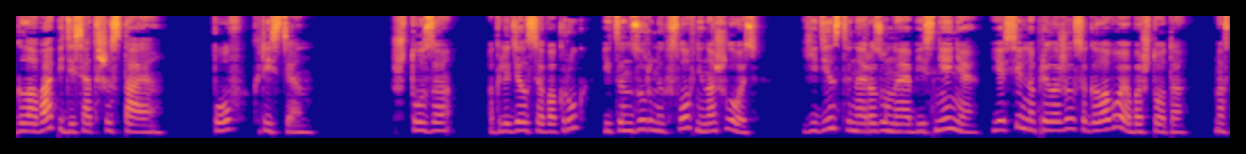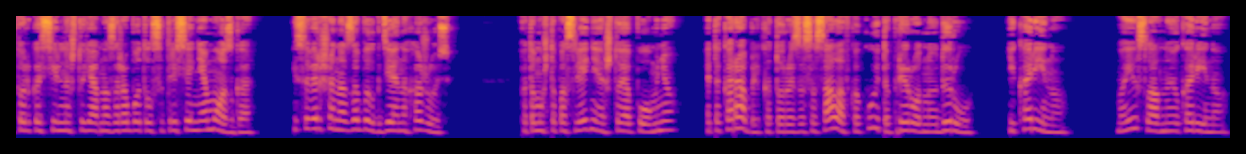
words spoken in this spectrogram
Глава 56. Пов Кристиан. Что за... Огляделся вокруг, и цензурных слов не нашлось. Единственное разумное объяснение – я сильно приложился головой обо что-то, настолько сильно, что явно заработал сотрясение мозга, и совершенно забыл, где я нахожусь. Потому что последнее, что я помню, это корабль, который засосала в какую-то природную дыру, и Карину, мою славную Карину,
